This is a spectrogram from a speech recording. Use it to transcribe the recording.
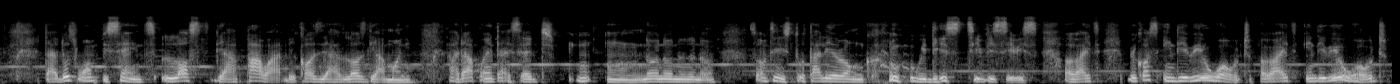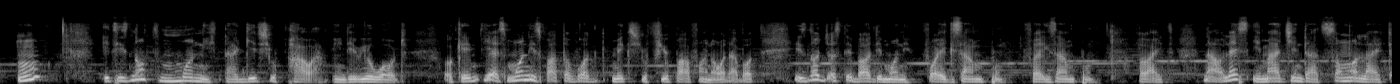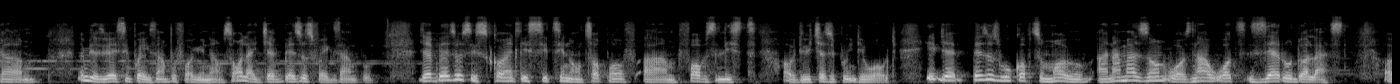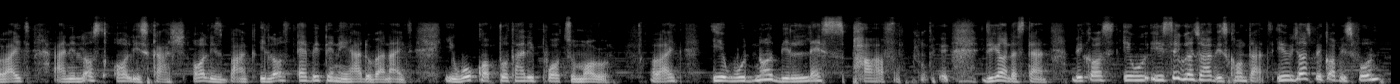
that those 1% lost their power because they had lost their money. At that point, I said, no, no, no, no, no. Something is totally wrong with this TV series, all right? Because in the real world, all right, in the real world, Hmm? It is not money that gives you power in the real world. Okay, yes, money is part of what makes you feel powerful and all that, but it's not just about the money. For example, for example, all right. Now let's imagine that someone like um, let me just a very simple example for you now. Someone like Jeff Bezos, for example. Jeff Bezos is currently sitting on top of um, Forbes list of the richest people in the world. If Jeff Bezos woke up tomorrow and Amazon was now worth zero dollars, all right, and he lost all his cash, all his bank, he lost everything he had overnight. He woke up totally poor tomorrow all right, it would not be less powerful. Do you understand? Because he he's still going to have his contact. He will just pick up his phone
